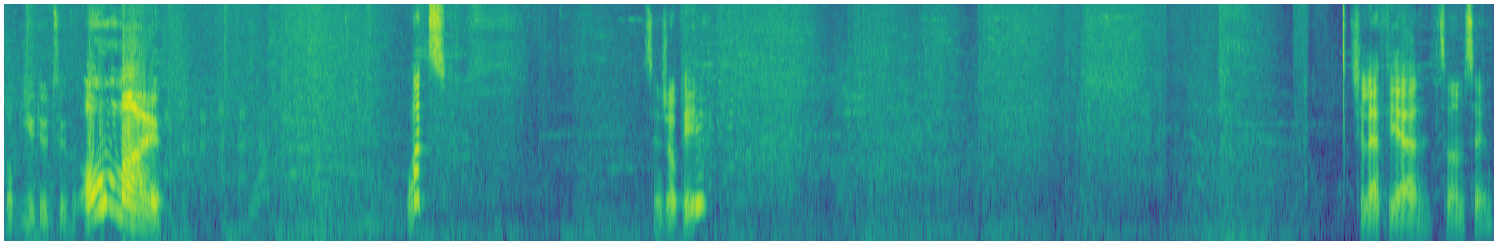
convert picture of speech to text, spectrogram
Hope you do too. Oh my! What? Singed OP? She left, yeah, that's what I'm saying.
